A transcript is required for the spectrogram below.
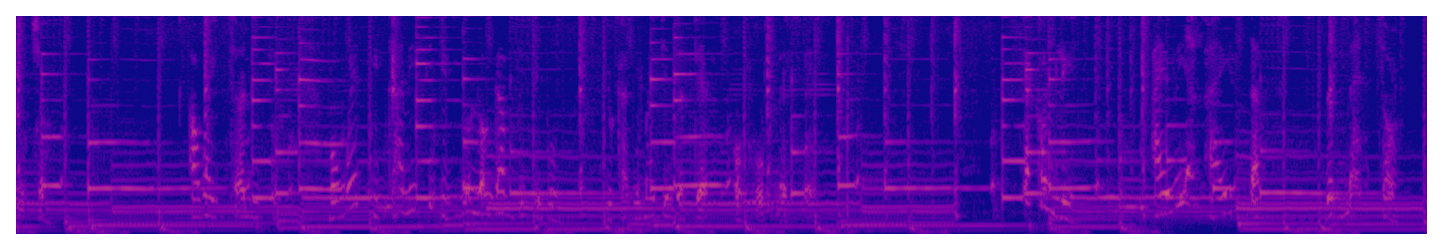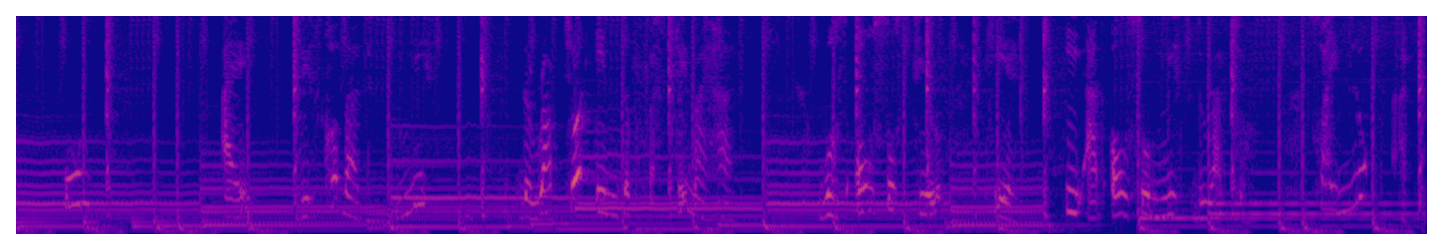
future, our eternity. But when eternity is no longer visible, you can imagine the depth of hopelessness. Secondly, I realized that the mentor whom I discovered missed the rapture in the first dream I had was also still here. He had also missed the rapture. So I looked at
